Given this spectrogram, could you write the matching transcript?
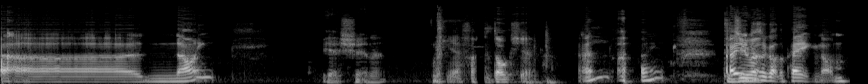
Uh, nine Yeah, shit in it. Yeah, fucking dog shit. and I think. Did Only you? because uh, I got the painting on.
